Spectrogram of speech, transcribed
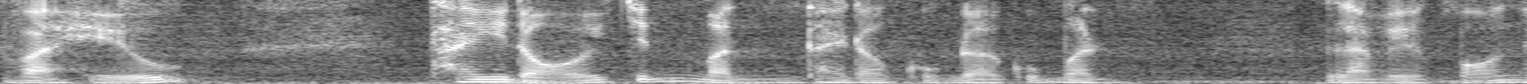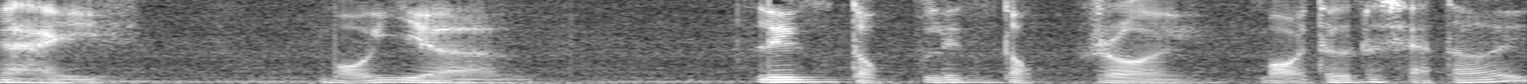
và hiểu thay đổi chính mình, thay đổi cuộc đời của mình là việc mỗi ngày, mỗi giờ, liên tục liên tục rồi mọi thứ nó sẽ tới.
